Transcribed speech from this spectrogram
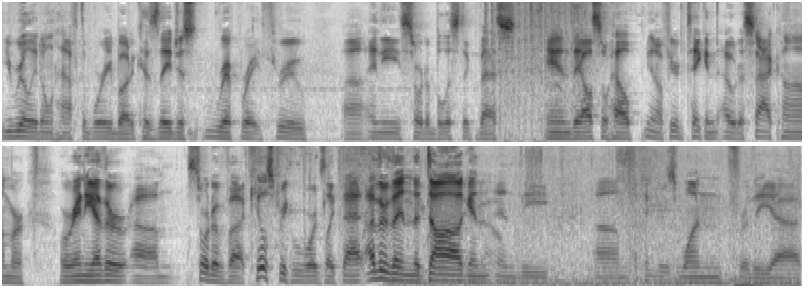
you really don't have to worry about it because they just rip right through uh, any sort of ballistic vests, and they also help. You know, if you're taking out a SATCOM or or any other um, sort of uh, kill streak rewards like that, other than the dog and and the. Um, I think there's one for the uh,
